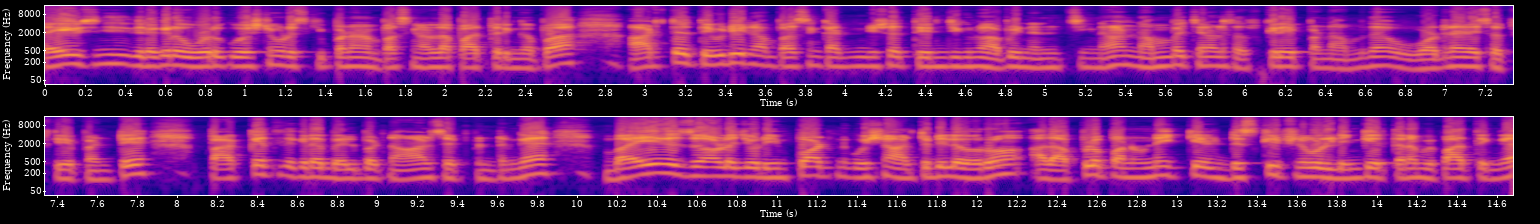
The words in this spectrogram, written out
தயவு செஞ்சு இதில் இருக்கிற ஒரு கொஸ்டின் கூட ஸ்கிப் பண்ண நம்ம பசங்க நல்லா பார்த்துருங்கப்பா அடுத்த வீடியோ நம்ம பசங்க கண்டினியூஸாக தெரிஞ்சுக்கணும் அப்படின்னு நினச்சிங்கன்னா நம்ம சேனல் சப்ஸ்கிரைப் பண்ணாமல் தான் உடனே சப்ஸ்கிரைப் பண்ணிட்டு பக்கத்தில் இருக்கிற பெல் பட்டன் ஆல் செட் பண்ணுறங்க பயோஜாலஜியோட இம்பார்ட்டன்ட் கொஸ்டின் அடுத்த வரும். அதை அப்லோட் பண்ணணுன்னே கீழே டிஸ்கிரிப்ஷனில் லிங்க் எடுத்து போய் பார்த்துங்க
